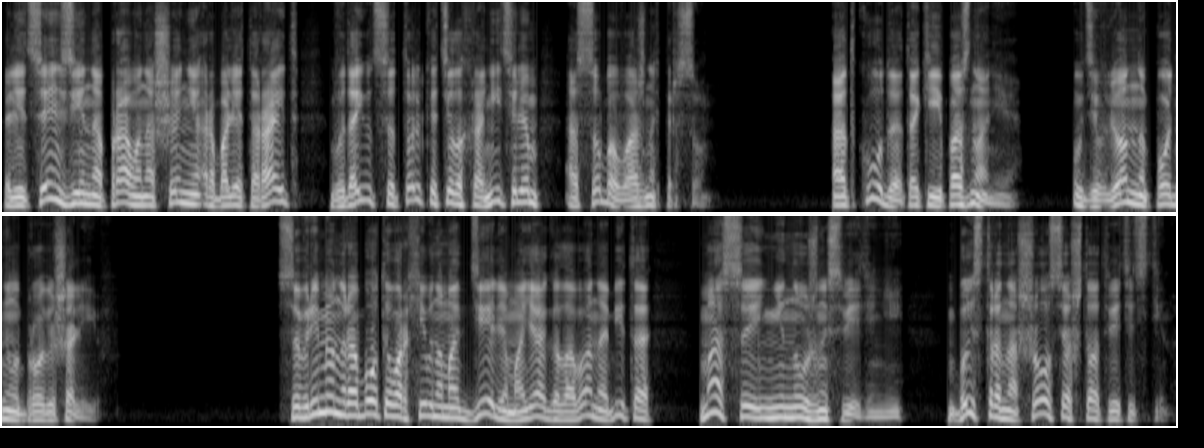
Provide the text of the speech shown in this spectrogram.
Лицензии на право ношения арбалета Райт выдаются только телохранителям особо важных персон. «Откуда такие познания?» — удивленно поднял брови Шалиев. Со времен работы в архивном отделе моя голова набита массой ненужных сведений. Быстро нашелся, что ответить Стинов.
